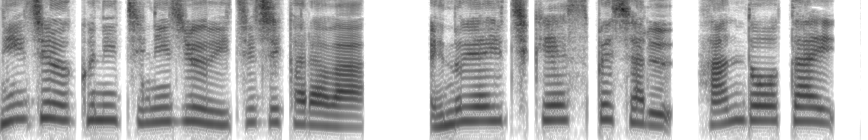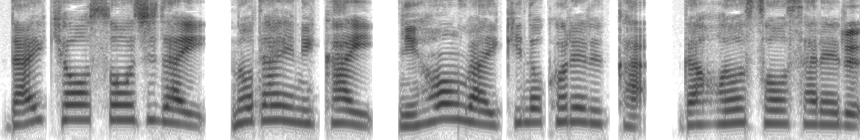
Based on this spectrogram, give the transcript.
29日21時からは、NHK スペシャル半導体大競争時代の第2回日本は生き残れるかが放送される。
